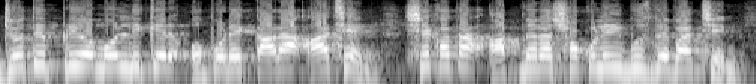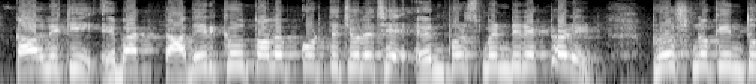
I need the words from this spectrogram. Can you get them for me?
জ্যোতিপ্রিয় মল্লিকের ওপরে কারা আছেন, সে কথা আপনারা সকলেই বুঝতে পারছেন। তাহলে কি এবার তাদেরকেও তলব করতে চলেছে এনফোর্সমেন্ট ডিরেক্টরেট। প্রশ্ন কিন্তু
